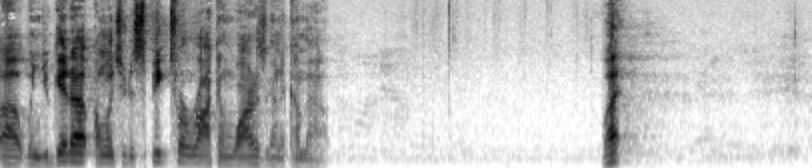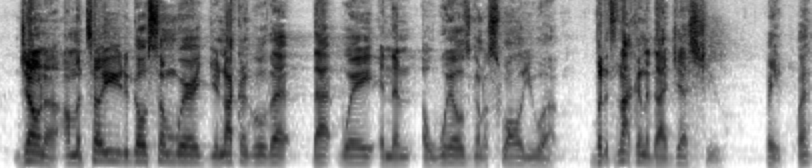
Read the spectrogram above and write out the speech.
Uh, when you get up, I want you to speak to a rock and water is going to come out. What? Jonah, I'm gonna tell you to go somewhere, you're not gonna go that, that way, and then a whale's gonna swallow you up. But it's not gonna digest you. Wait, what?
